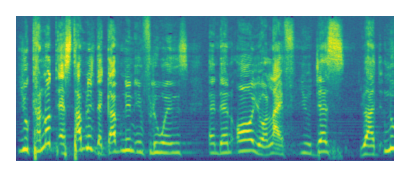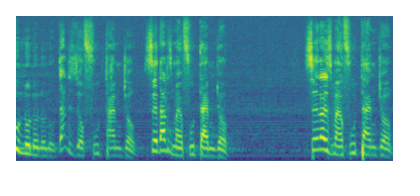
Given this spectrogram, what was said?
You cannot establish the governing influence and then all your life you just you are no no no no no that is your full-time job. Say that is my full-time job. Say that is my full-time job.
